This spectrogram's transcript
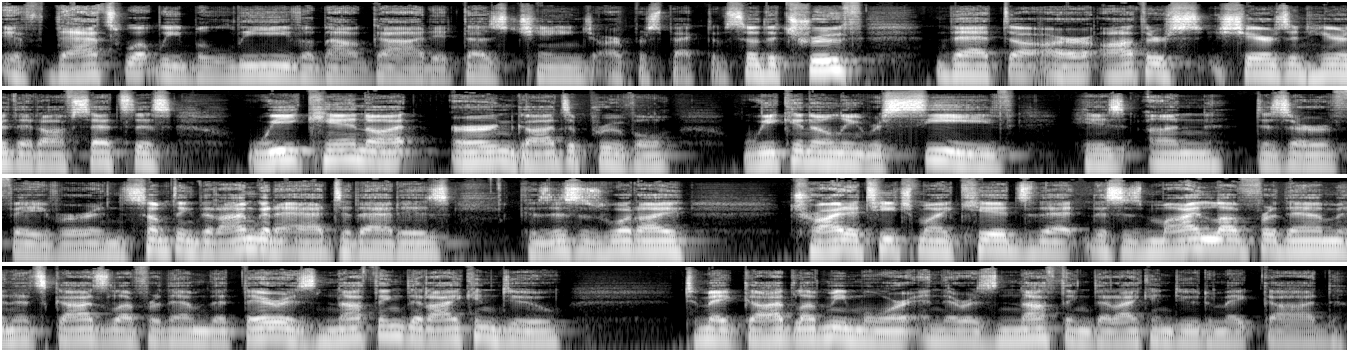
if that's what we believe about God, it does change our perspective. So the truth that our author shares in here that offsets this, we cannot earn God's approval. We can only receive his undeserved favor. And something that I'm going to add to that is because this is what I try to teach my kids that this is my love for them and it's God's love for them, that there is nothing that I can do to make God love me more, and there is nothing that I can do to make God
